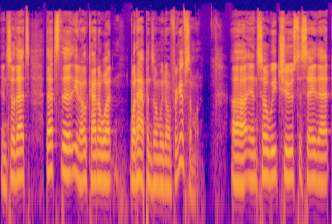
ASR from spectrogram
And so that's that's the you know kind of what what happens when we don't forgive someone. Uh, and so we choose to say that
